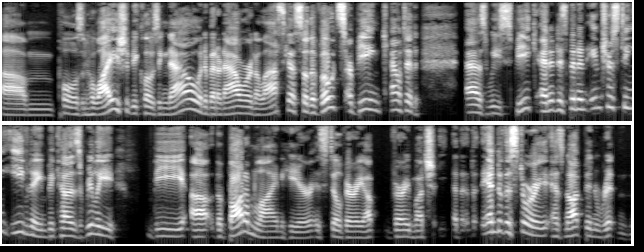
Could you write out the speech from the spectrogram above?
Um, polls in Hawaii should be closing now in about an hour in Alaska. So the votes are being counted as we speak, and it has been an interesting evening because really the uh, the bottom line here is still very up, very much. Uh, the end of the story has not been written,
